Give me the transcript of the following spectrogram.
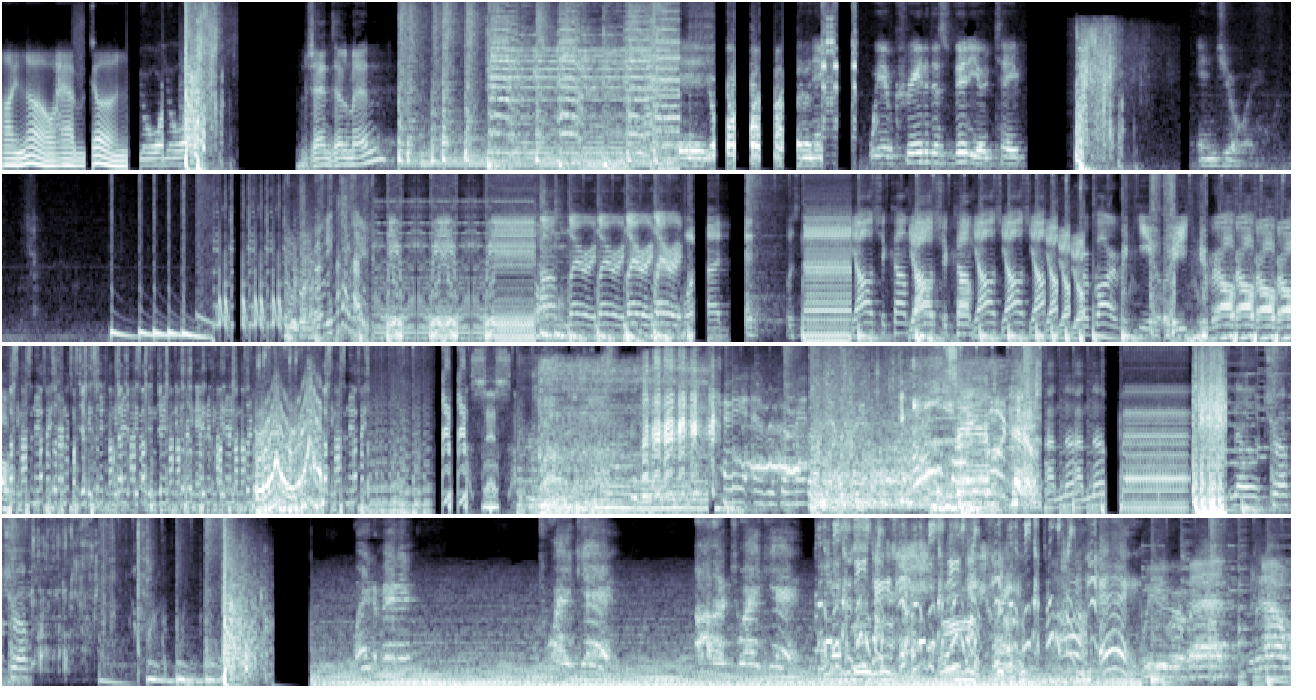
I now have done. Gentlemen, We have created this videotape. Enjoy. I'm Larry, should come. Y'all should come. Y'all, y'all, y'all, y'all for barbecue. Hey everybody. Oh, I'm not, I'm not, no, truff, truff. Wait a minute! Twinkie! Other Twinkie! Okay! We were bad, but now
